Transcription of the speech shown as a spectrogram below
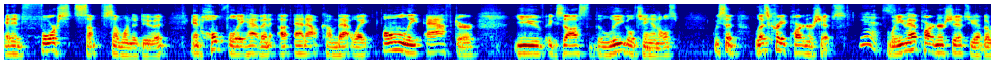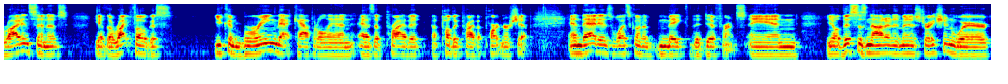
and enforce some, someone to do it and hopefully have an, uh, an outcome that way only after you've exhausted the legal channels. We said, let's create partnerships. yes. When you have partnerships, you have the right incentives, you have the right focus, you can bring that capital in as a private, a public-private partnership. And that is what's going to make the difference. And, you know, this is not an administration where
